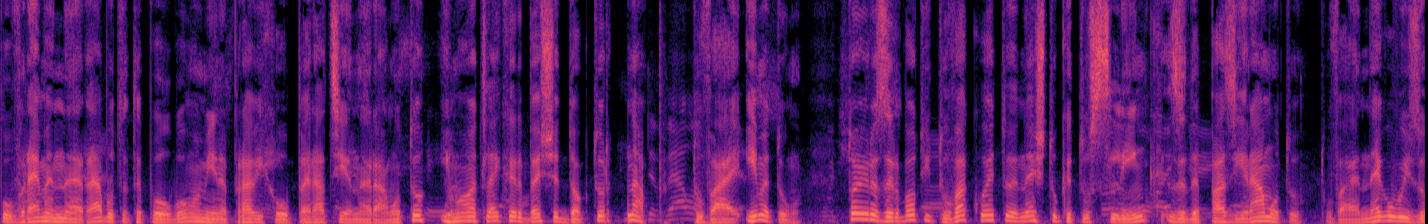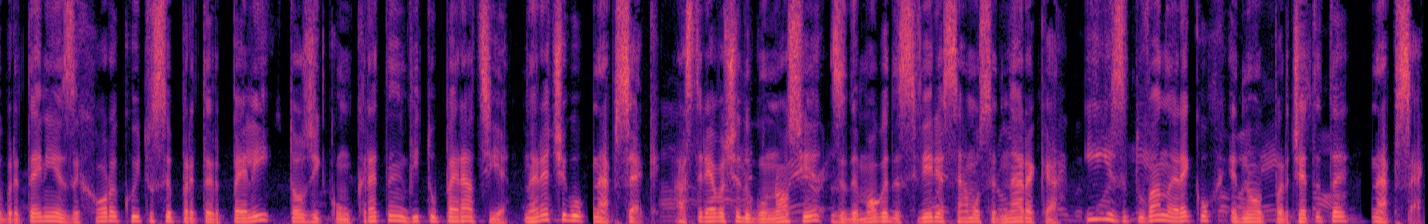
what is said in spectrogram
По време на работата по албума ми направиха операция на рамото и моят лекар беше доктор Кнап. Това е името му. Той разработи това, което е нещо като слинг, за да пази рамото. Това е негово изобретение за хора, които са претърпели този конкретен вид операция. Нарече го Кнапсак. Аз трябваше да го нося, за да мога да свиря само с една ръка. И за това нарекох едно от парчетата Кнапсак.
